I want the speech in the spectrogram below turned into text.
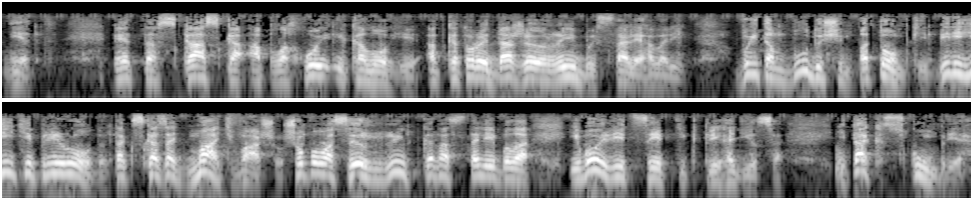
Нет. Это сказка о плохой экологии, от которой даже рыбы стали говорить. Вы там будущем, потомки, берегите природу, так сказать, мать вашу, чтобы у вас и рыбка на столе была, и мой рецептик пригодился. Итак, скумбрия.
